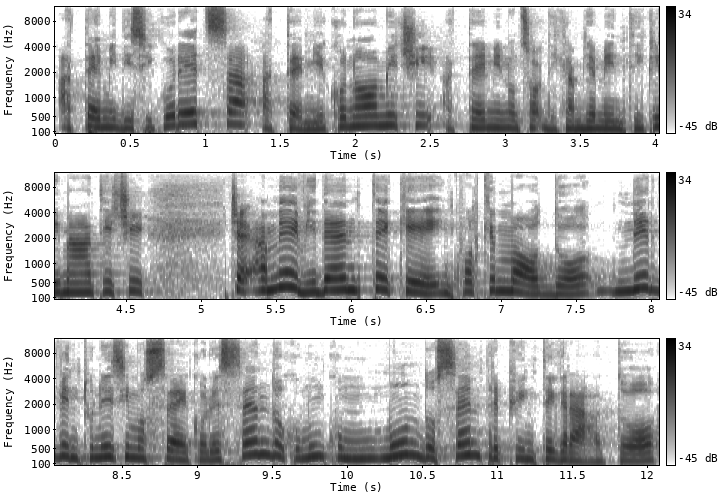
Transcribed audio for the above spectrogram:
a temi di sicurezza, a temi economici, a temi so, di cambiamenti climatici. Cioè, a me è evidente che in qualche modo nel XXI secolo, essendo comunque un mondo sempre più integrato,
